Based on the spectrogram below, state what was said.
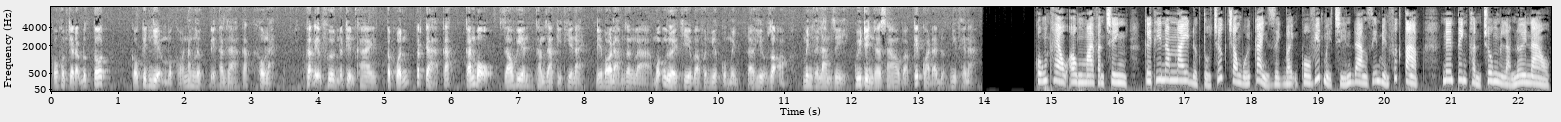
có phẩm chất đạo đức tốt, có kinh nghiệm và có năng lực để tham gia các khâu này. Các địa phương đã triển khai tập huấn tất cả các cán bộ, giáo viên tham gia kỳ thi này để bảo đảm rằng là mỗi người khi vào phần việc của mình là hiểu rõ mình phải làm gì, quy trình ra sao và kết quả đạt được như thế nào. Cũng theo ông Mai Văn Trinh, kỳ thi năm nay được tổ chức trong bối cảnh dịch bệnh COVID-19 đang diễn biến phức tạp, nên tinh thần chung là nơi nào,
